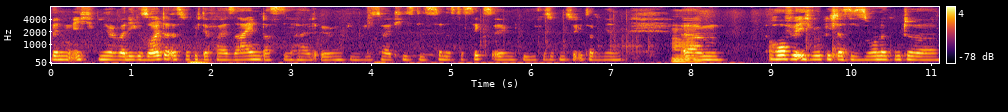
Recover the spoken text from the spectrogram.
Wenn ich mir überlege, sollte es wirklich der Fall sein, dass sie halt irgendwie, wie es halt hieß, die Sinister Six irgendwie versuchen zu etablieren, mhm. ähm, hoffe ich wirklich, dass sie so eine gute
